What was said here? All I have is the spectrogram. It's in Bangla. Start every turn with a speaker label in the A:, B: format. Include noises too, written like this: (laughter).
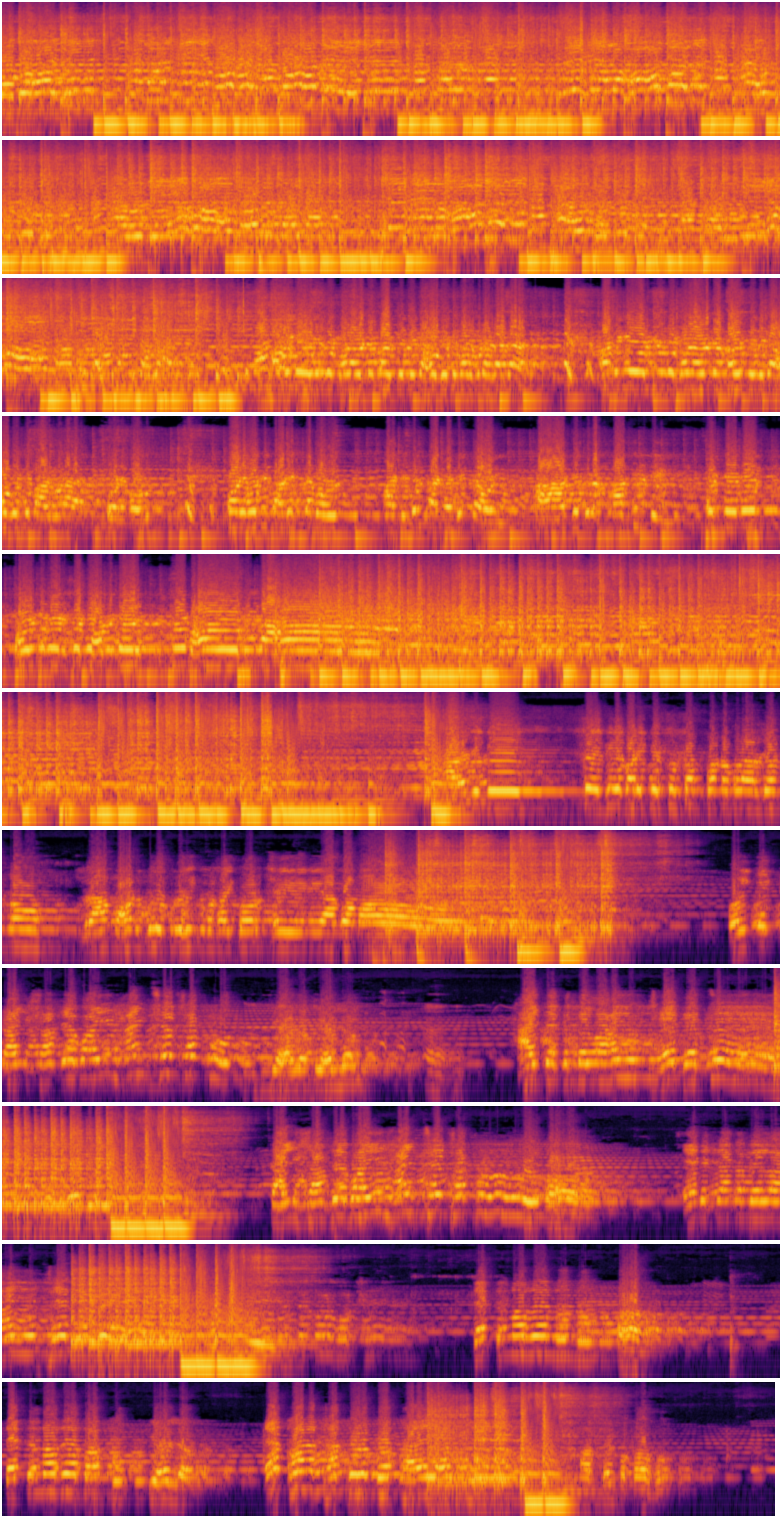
A: আমি সেই বিয়ে বাড়িকে সুসম্পন্ন করার জন্য ব্রাহ্মণগুলো পুরোহিত মশাই করছেন আগমন।
B: ওই যে কাল সাজে বাইর হাইছে ঠাকুর।
A: কি হলো কি হলো?
B: হাই দেখতে লাই উঠে গেছে। কাল সাজে বাইর হাইছে ঠাকুর। এক টাকা বেলায় উঠে গেছে। দেখন রে নুনু। দেখন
